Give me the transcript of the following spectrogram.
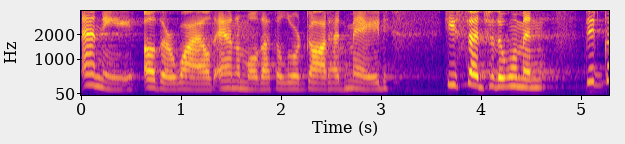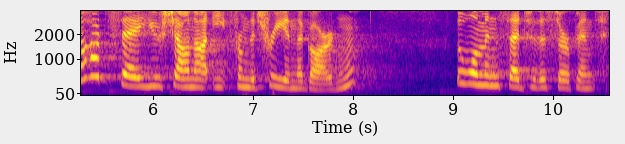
any other wild animal that the Lord God had made. He said to the woman, Did God say, You shall not eat from the tree in the garden? The woman said to the serpent,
